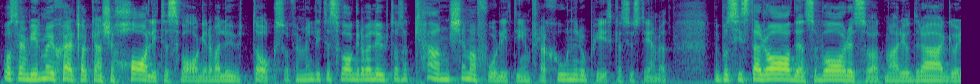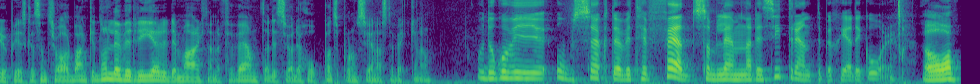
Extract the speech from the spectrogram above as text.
Och sen vill man ju självklart kanske ha lite svagare valuta också. För med lite svagare valuta så kanske man får lite inflation i det europeiska systemet. Men på sista raden så var det så att Mario Draghi och Europeiska centralbanken de levererade det marknaden förväntade sig och hade hoppats på de senaste veckorna. Och då går vi ju osökt över till Fed som lämnade sitt räntebesked igår. Ja,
